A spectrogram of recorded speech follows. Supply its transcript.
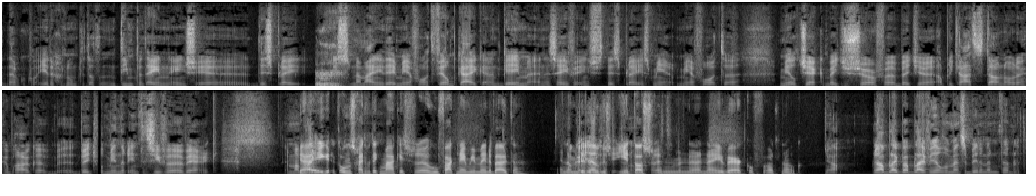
dat heb ik ook wel eerder genoemd, dat een 10.1 inch uh, display is naar mijn idee meer voor het film kijken en het gamen. En een 7 inch display is meer, meer voor het uh, mailcheck, een beetje surfen, een beetje applicaties downloaden en gebruiken. Een beetje wat minder intensieve werk. Maar ja, ik, het onderscheid wat ik maak is uh, hoe vaak neem je mee naar buiten. En dan okay, ja, dus in je tas en naar je werk of wat dan ook. Ja. ja, blijkbaar blijven heel veel mensen binnen met een tablet.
